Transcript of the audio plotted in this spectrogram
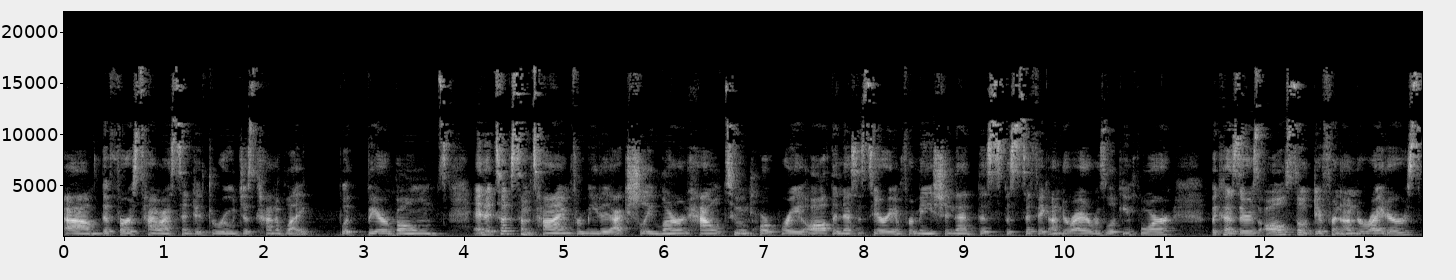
um, the first time I sent it through, just kind of like with bare bones. And it took some time for me to actually learn how to incorporate all the necessary information that this specific underwriter was looking for because there's also different underwriters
